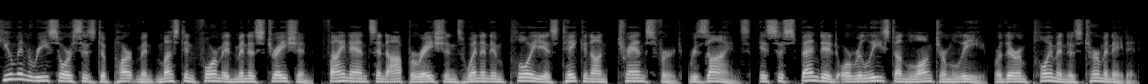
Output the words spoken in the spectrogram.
Human Resources Department must inform administration, finance and operations when an employee is taken on, transferred, resigns, is suspended or released on long-term leave, or their employment is terminated.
